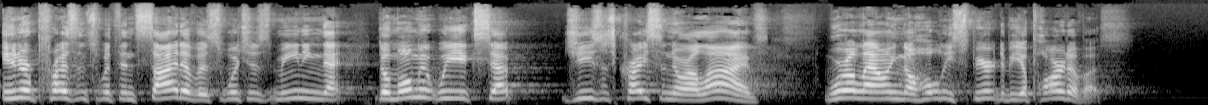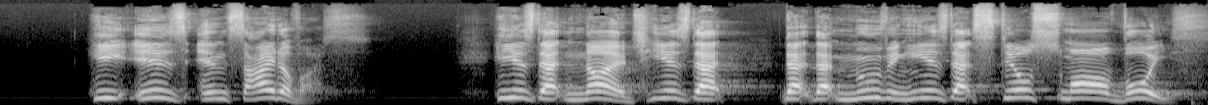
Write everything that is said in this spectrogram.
inner presence within inside of us, which is meaning that the moment we accept Jesus Christ into our lives, we're allowing the Holy Spirit to be a part of us. He is inside of us. He is that nudge. He is that, that, that moving. He is that still small voice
